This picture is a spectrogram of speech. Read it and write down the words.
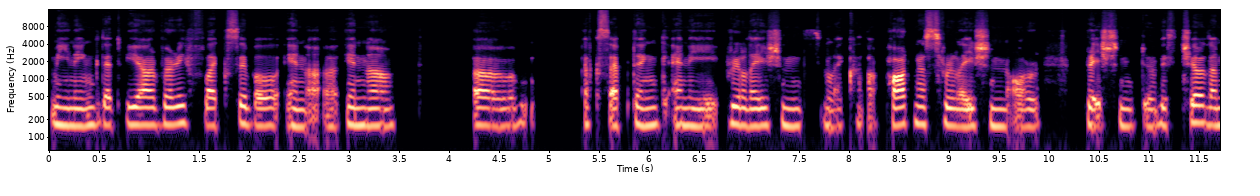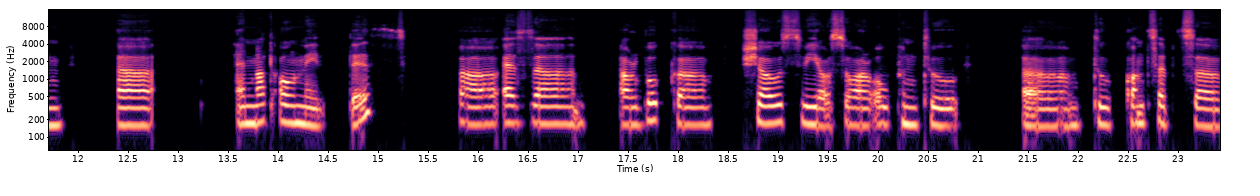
meaning that we are very flexible in uh, in uh, um, accepting any relations like a partner's relation or relation with children. Uh, and not only this, uh, as uh, our book uh, shows, we also are open to um, to concepts uh,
